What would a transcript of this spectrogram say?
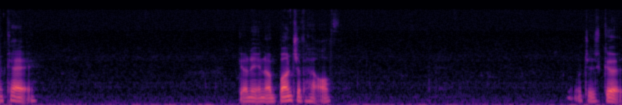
Okay. Getting a bunch of health which is good.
